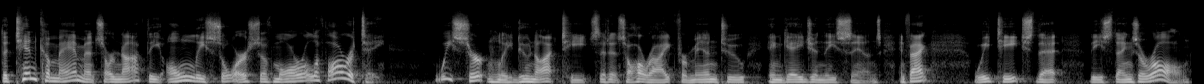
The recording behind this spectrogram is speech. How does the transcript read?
The Ten Commandments are not the only source of moral authority. We certainly do not teach that it's all right for men to engage in these sins. In fact, we teach that these things are wrong.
